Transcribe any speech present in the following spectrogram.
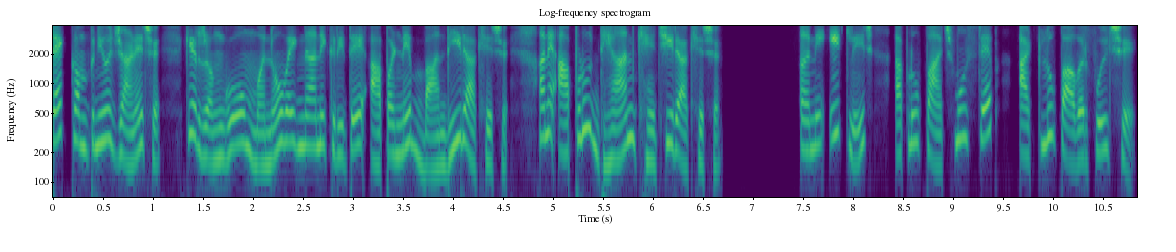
ટેક કંપનીઓ જાણે છે કે રંગો મનોવૈજ્ઞાનિક રીતે આપણને બાંધી રાખે છે અને આપણું ધ્યાન ખેંચી રાખે છે. અને એટલે જ આપણું પાંચમું સ્ટેપ આટલું પાવરફુલ છે.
